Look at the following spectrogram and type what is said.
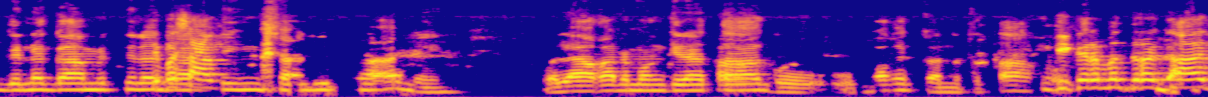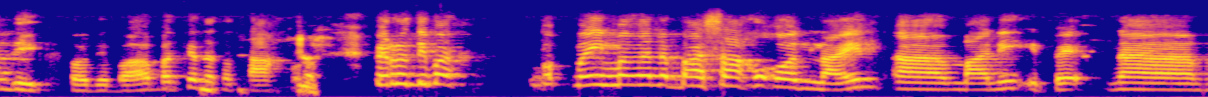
ginagamit nila diba, dating sa salitaan eh. Wala ka namang tinatago. Oh. Bakit ka natatakot? Hindi ka naman drug addict. O, di ba? Ba't ka natatakot? Pero di ba, may mga nabasa ko online, uh, Manny Ipe, na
